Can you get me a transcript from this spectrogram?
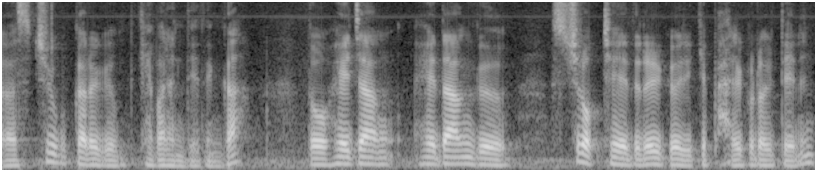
어, 수출 국가를 그 개발한다든가 또 해당 해당 그 수출 업체들을 그 이렇게 발굴할 때는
